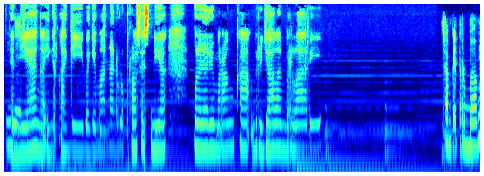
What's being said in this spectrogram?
dan Iya. dia nggak ingat lagi bagaimana dulu proses dia mulai dari merangkak berjalan berlari sampai terbang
